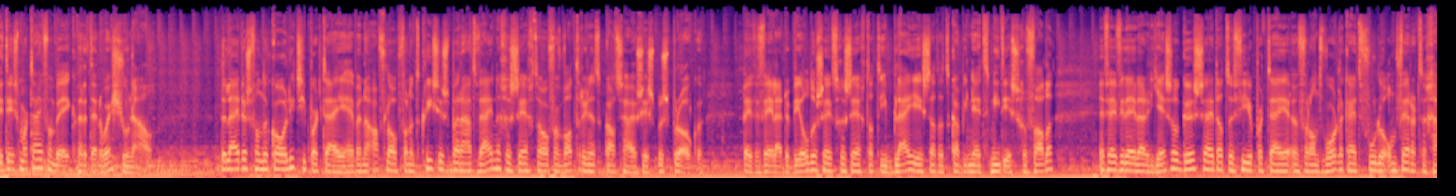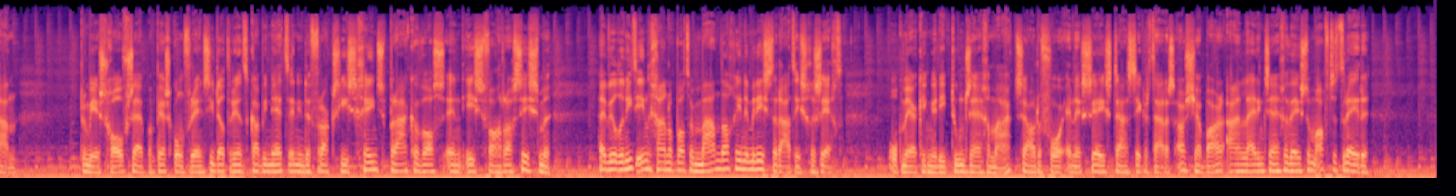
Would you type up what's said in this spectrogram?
Dit is Martijn van Beek met het NOS-journaal. De leiders van de coalitiepartijen hebben na afloop van het crisisberaad weinig gezegd over wat er in het katshuis is besproken. PVV-leider Wilders heeft gezegd dat hij blij is dat het kabinet niet is gevallen. En VVD-leider Jesselgus zei dat de vier partijen een verantwoordelijkheid voelen om verder te gaan. Premier Schoof zei op een persconferentie dat er in het kabinet en in de fracties geen sprake was en is van racisme. Hij wilde niet ingaan op wat er maandag in de ministerraad is gezegd. Opmerkingen die toen zijn gemaakt zouden voor NSC-staatssecretaris Asjabar aanleiding zijn geweest om af te treden.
